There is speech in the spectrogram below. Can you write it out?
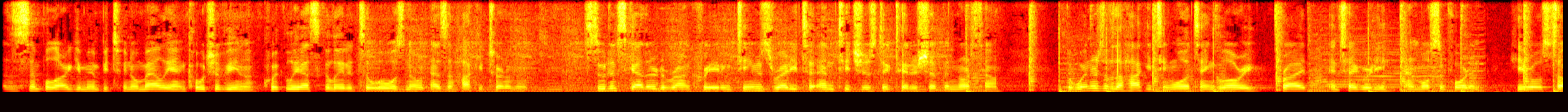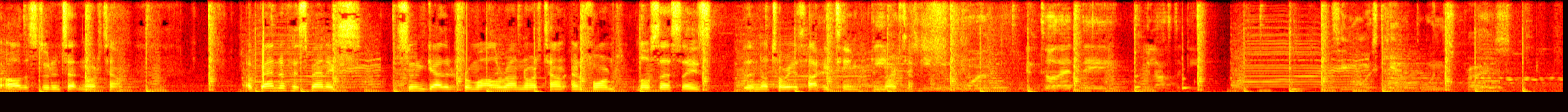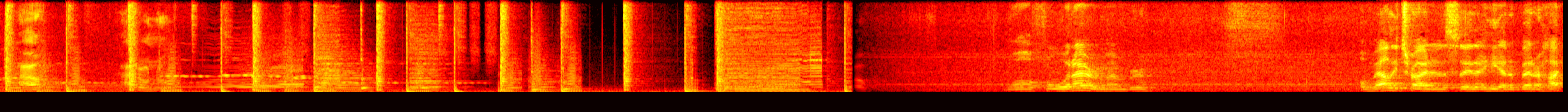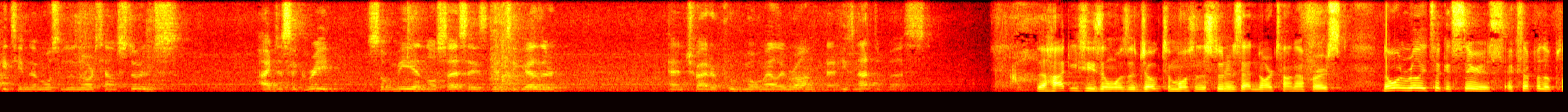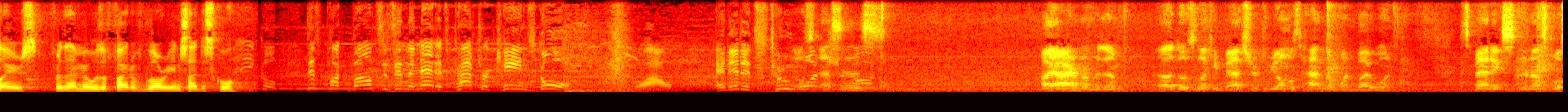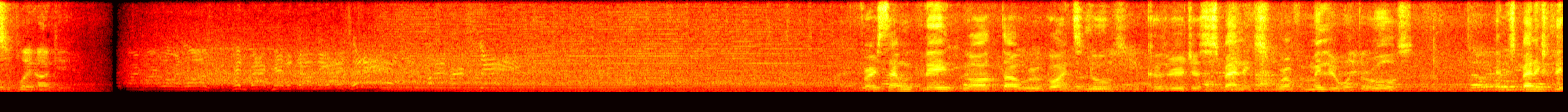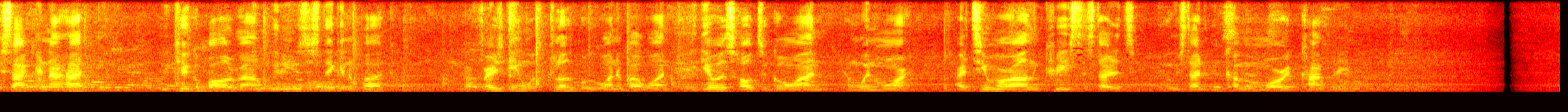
As a simple argument between O'Malley and Coach Avina quickly escalated to what was known as a hockey tournament. Students gathered around creating teams ready to end teachers' dictatorship in Northtown. The winners of the hockey team will attain glory, pride, integrity, and most important, heroes to all the students at Northtown. A band of Hispanics soon gathered from all around Northtown and formed Los Eses, the notorious hockey team in Northtown. I don't know. Well, from what I remember, O'Malley tried to say that he had a better hockey team than most of the Northtown students. I disagreed. So me and Los Eses get together and try to prove O'Malley wrong, that he's not the best. The hockey season was a joke to most of the students at Northtown at first. No one really took it serious, except for the players. For them, it was a fight of glory inside the school. This puck bounces in the net. It's Patrick Kane's goal. Wow. And it is 2-1 Eses? Oh yeah, I remember them. Uh, those lucky bastards, we almost had them one by one. Hispanics, they're not supposed to play hockey. And backhanded down the ice. And in! First time we played, we all thought we were going to lose because we were just Hispanics. We're unfamiliar with the rules. And the Hispanics play soccer, not hockey. We kick a ball around, we didn't use a stick in the puck. Our first game was close, but we won it by one. It gave us hope to go on and win more. Our team morale increased and started to, and we started becoming more confident.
